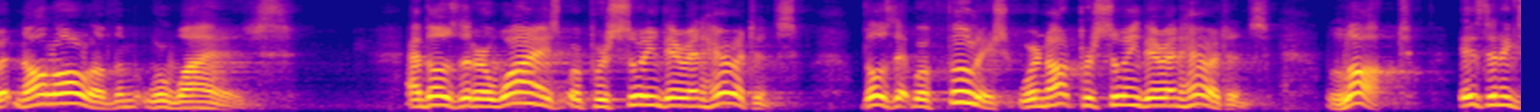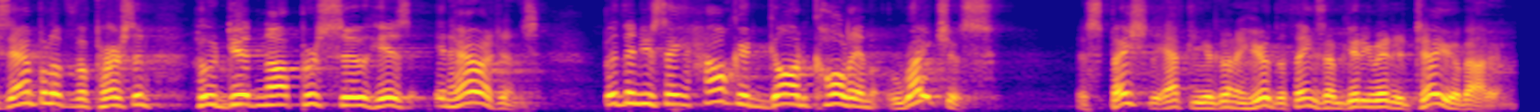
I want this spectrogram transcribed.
but not all of them were wise. And those that are wise were pursuing their inheritance. Those that were foolish were not pursuing their inheritance. Lot is an example of a person who did not pursue his inheritance. But then you say, how could God call him righteous? Especially after you're going to hear the things I'm getting ready to tell you about him.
